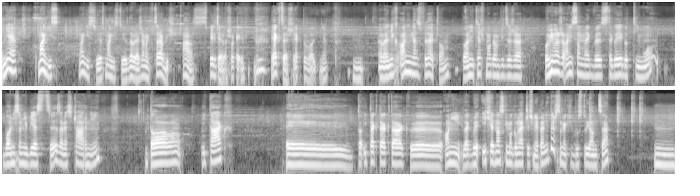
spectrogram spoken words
O nie, Magis. Magis tu tu jest. Dobra, ziomek, co robisz? A, spierdzielasz, okej. jak chcesz, jak to woli, nie? Mm, Dobra, niech oni nas wyleczą, bo oni też mogą, widzę, że pomimo, że oni są jakby z tego jego teamu, bo oni są niebiescy zamiast czarni, to i tak yy, to i tak, tak, tak yy, oni jakby ich jednostki mogą leczyć mnie, pewnie też są jakieś boostujące. Mm.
